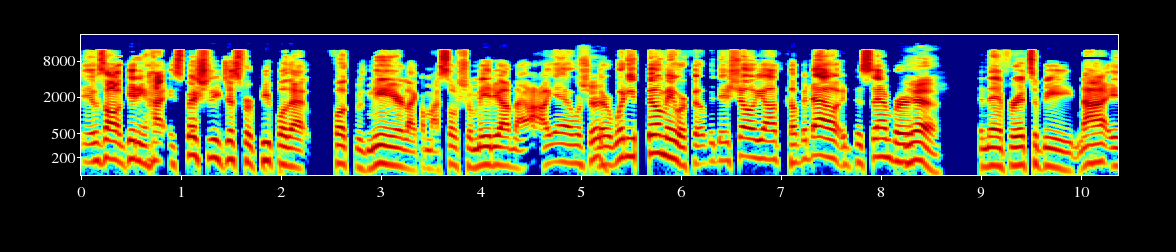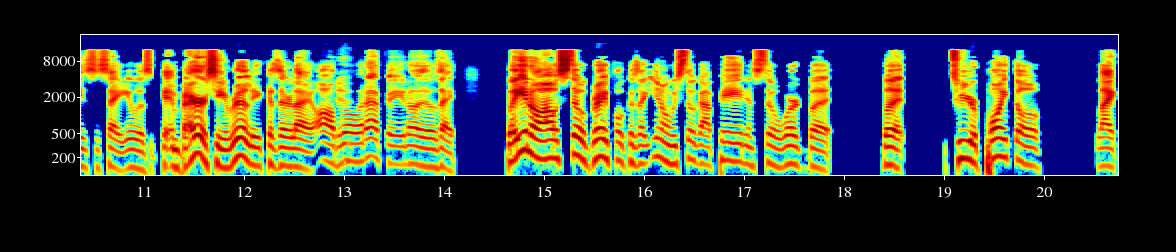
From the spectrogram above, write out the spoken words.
it was all getting high, especially just for people that fucked with me or like on my social media. I'm like, oh yeah, we're Sure. there. What are you filming? We're filming this show, y'all coming out in December. Yeah. And then for it to be not, it's just like, it was embarrassing really, because they're like, oh, bro, Yeah. what happened? You know, it was like, but you know, I was still grateful because like, you know, we still got paid and still work. But, but to your point though, like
